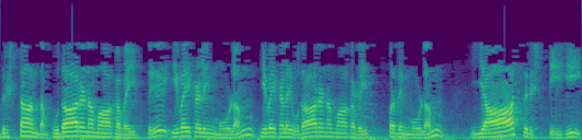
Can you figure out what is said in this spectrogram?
திருஷ்டாந்தம் உதாரணமாக வைத்து இவைகளின் மூலம் இவைகளை உதாரணமாக வைத்து கேட்பதன் மூலம் யா சிருஷ்டிகி.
